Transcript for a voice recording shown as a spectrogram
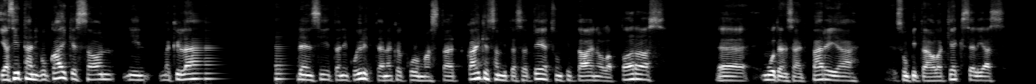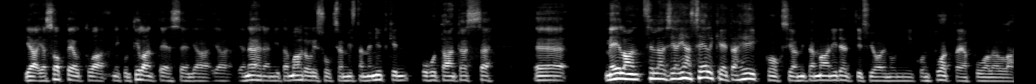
ja sittenhän niin kaikessa on, niin mä kyllä lähden siitä niin kuin yrittäjän näkökulmasta, että kaikessa mitä sä teet, sun pitää aina olla paras, e, muuten sä et pärjää, sun pitää olla kekseliäs, ja, ja sopeutua niin kuin tilanteeseen ja, ja, ja nähdä niitä mahdollisuuksia, mistä me nytkin puhutaan tässä. Meillä on sellaisia ihan selkeitä heikkouksia, mitä mä olen identifioinut niin kuin tuottajapuolella.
